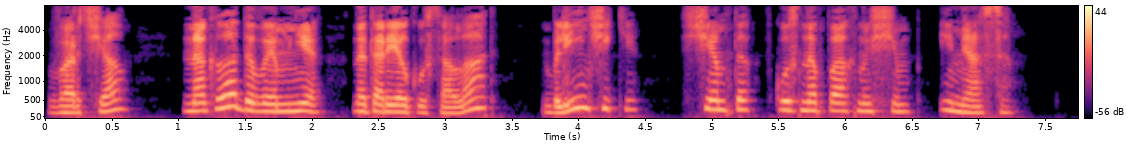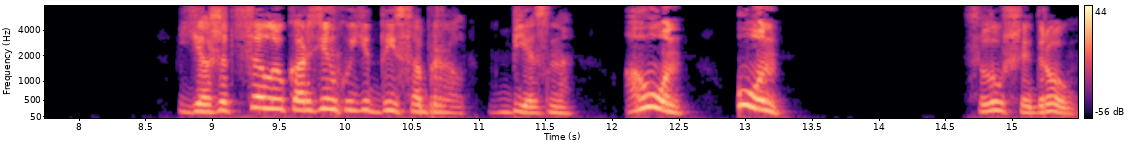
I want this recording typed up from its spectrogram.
ворчал, накладывая мне на тарелку салат, блинчики с чем-то вкусно пахнущим и мясо. «Я же целую корзинку еды собрал, бездна!» А он! Он!» «Слушай, Дроу!»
